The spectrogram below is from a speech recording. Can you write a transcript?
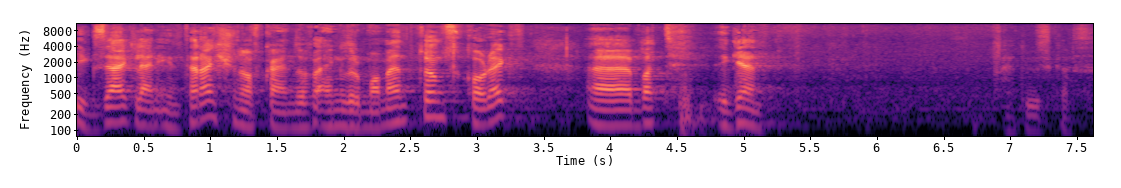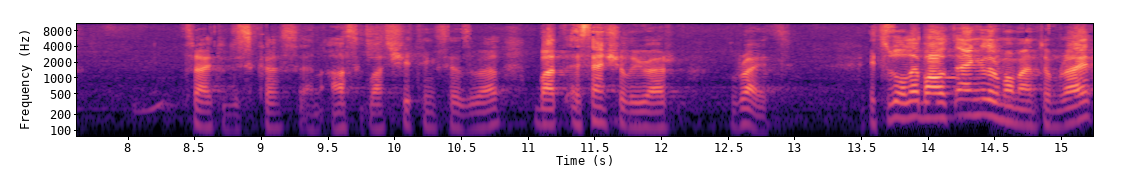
Exactly an interaction of kind of angular momentums, correct? Uh, but again, try to discuss. Try to discuss and ask what she thinks as well. But essentially, you are right. It is all about angular momentum, right?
